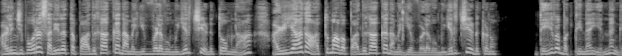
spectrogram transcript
அழிஞ்சு போற சரீரத்தை பாதுகாக்க நாம இவ்வளவு முயற்சி எடுத்தோம்னா அழியாத ஆத்மாவை பாதுகாக்க நாம எவ்வளவு முயற்சி எடுக்கணும்? தேவ பக்தினா என்னங்க?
